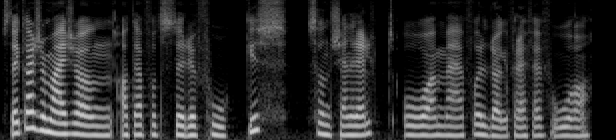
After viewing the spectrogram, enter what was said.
Så det er kanskje mer sånn at jeg har fått større fokus sånn generelt, og med foredraget fra FFO og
